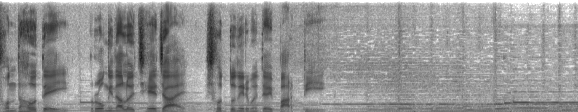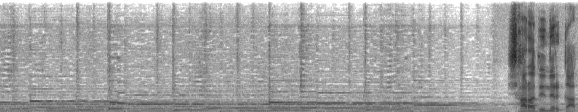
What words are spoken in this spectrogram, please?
সন্ধ্যা হতেই রঙিন আলোয় ছেয়ে যায় সদ্য নির্মিত এই পার্কটি। সারাদিনের কাজ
